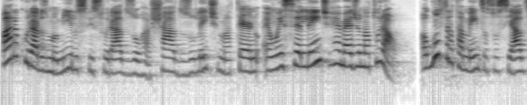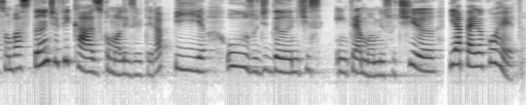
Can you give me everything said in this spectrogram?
Para curar os mamilos fissurados ou rachados, o leite materno é um excelente remédio natural. Alguns tratamentos associados são bastante eficazes, como a laser terapia, o uso de danites entre a mama e o sutiã e a pega correta.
